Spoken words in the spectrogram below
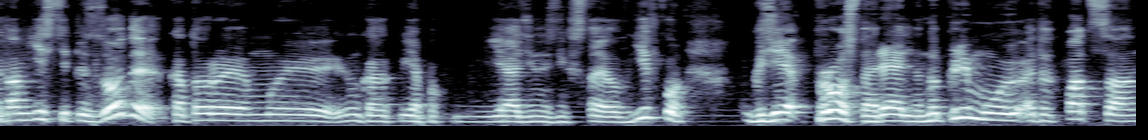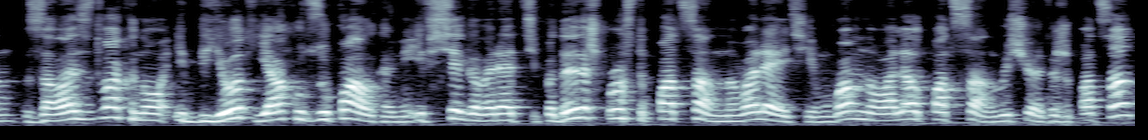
там есть эпизоды, которые мы, ну, как я, я один из них вставил в гифку, где просто реально напрямую этот пацан залазит в окно и бьет якудзу палками. И все говорят, типа, да это ж просто пацан, наваляйте ему. Вам навалял пацан. Вы что, это же пацан?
